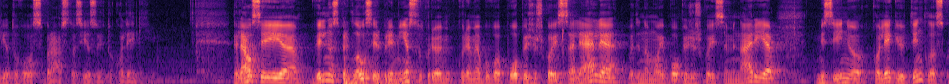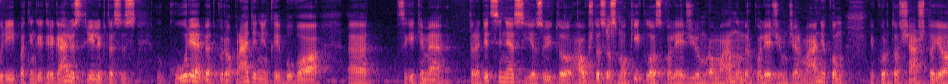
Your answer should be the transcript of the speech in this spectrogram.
Lietuvos brastos jėzuitų kolegijai. Galiausiai e, Vilnius priklausė ir prie miestų, kuriame buvo popiežiškoji salelė, vadinamoji popiežiškoji seminarija, misijinių kolegijų tinklas, kurį ypatingai Grigalius XIII kūrė, bet kurio pradininkai buvo, e, sakykime, tradicinės jėzuitų aukštosios mokyklos Collegium Romanum ir Collegium Germanicum, įkurtos 6-ojo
